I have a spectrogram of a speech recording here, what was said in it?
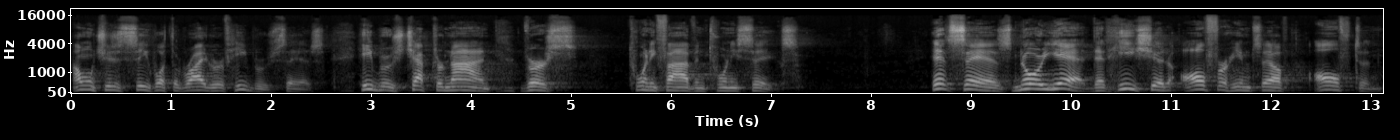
I want you to see what the writer of Hebrews says. Hebrews chapter 9, verse 25 and 26. It says, Nor yet that he should offer himself often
